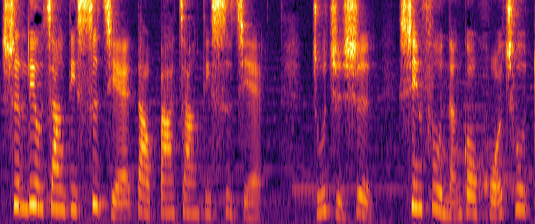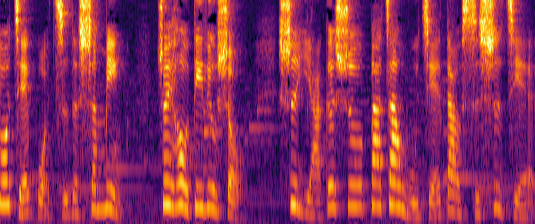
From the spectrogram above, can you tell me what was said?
是六章第四节到八章第四节，主旨是信父能够活出多结果子的生命。最后第六首。是雅各书八章五节到十四节，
